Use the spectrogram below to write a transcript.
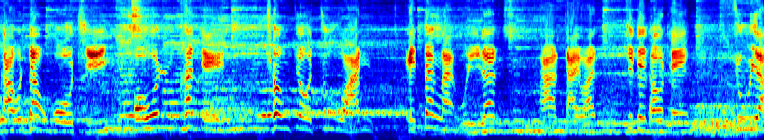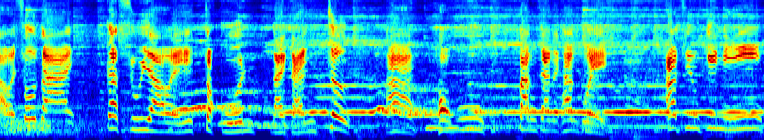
甲阮到扶持，互阮有较济创造资源，会当来为咱啊台湾这个土地需要的所在，甲需要的族群来甲因做。啊，服务帮咱的看过。啊，就今年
